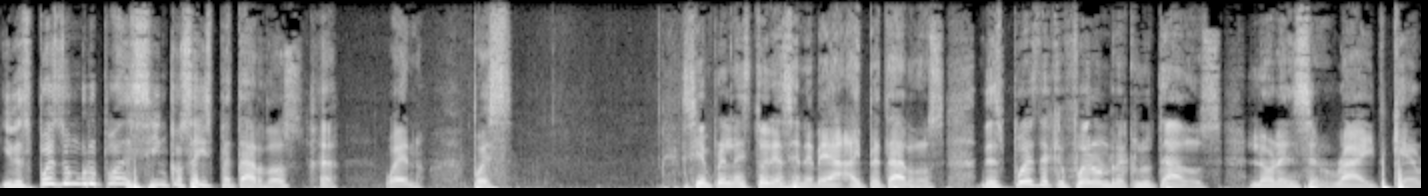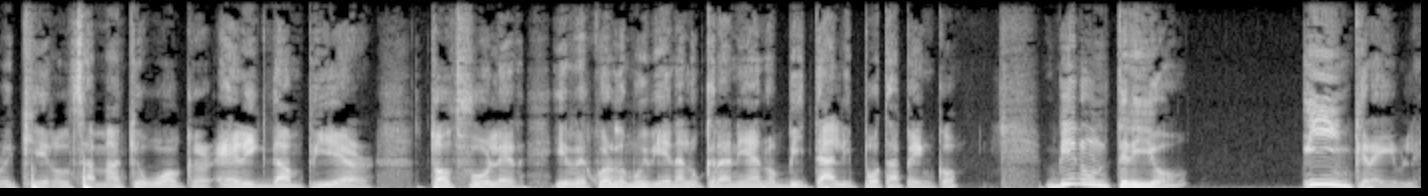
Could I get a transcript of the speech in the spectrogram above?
y después de un grupo de cinco o seis petardos, bueno, pues Siempre en la historia NBA hay petardos. Después de que fueron reclutados Lorenzen Wright, Kerry Kittle, Samake Walker, Eric Dampier, Todd Fuller y recuerdo muy bien al ucraniano Vitaly Potapenko, vino un trío increíble.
